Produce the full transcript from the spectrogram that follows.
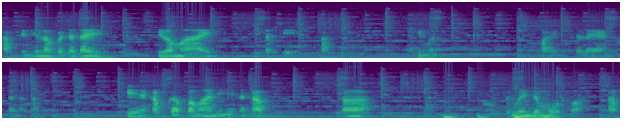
ครับ ทีนี้เราก็จะได้เนื้อไม้ชัดเจนครับ ที่เหมือน ไฟจะแรงแล้วนะครับโอเคนะครับก็ประมาณนี้นะครับก็เวนเดอร์โหมดก่อนครับ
